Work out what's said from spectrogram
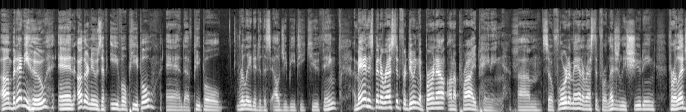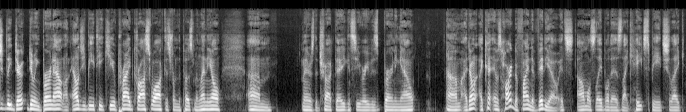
Um, but anywho, and other news of evil people and of people related to this LGBTQ thing. A man has been arrested for doing a burnout on a pride painting. Um, so, Florida man arrested for allegedly shooting, for allegedly do- doing burnout on LGBTQ pride crosswalk. This from the Post Millennial. Um, there's the truck there. You can see where he was burning out. Um, I don't. I couldn't. it was hard to find a video. It's almost labeled as like hate speech. Like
